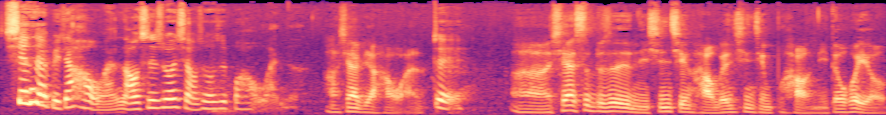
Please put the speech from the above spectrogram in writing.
现在比较好玩。老实说，小时候是不好玩的啊。现在比较好玩。对。呃，现在是不是你心情好跟心情不好，你都会有，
